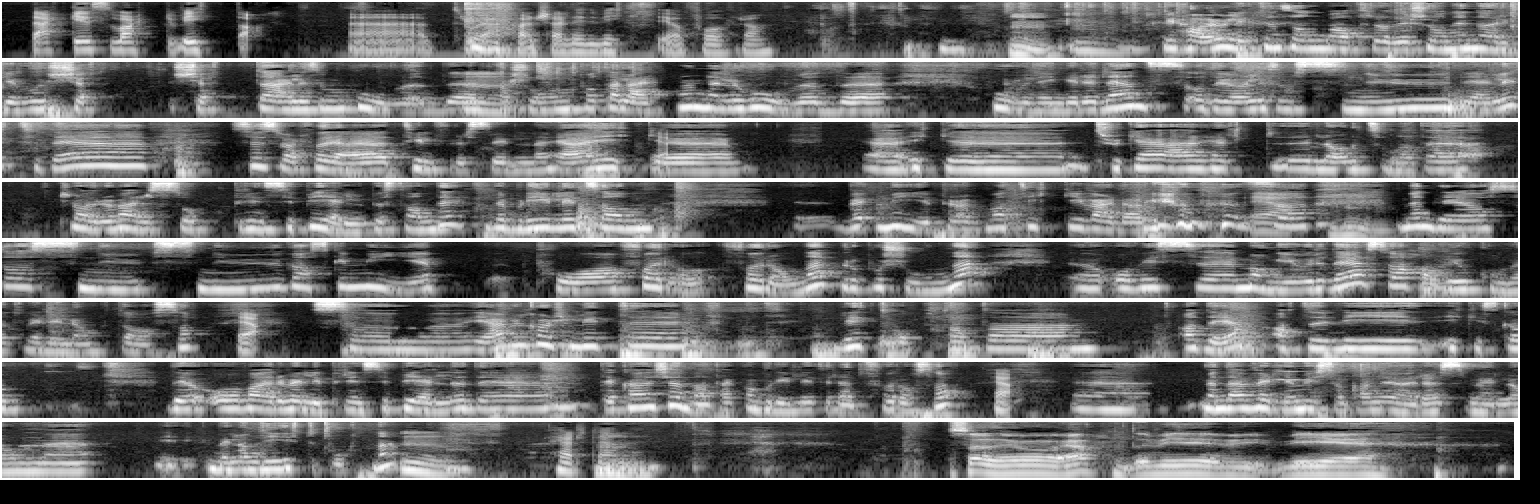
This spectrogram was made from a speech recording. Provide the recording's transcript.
Det er ikke svart-hvitt, da. Uh, tror jeg kanskje er litt viktig å få fram. Mm. Mm. Vi har jo litt en sånn mattradisjon i Norge hvor kjøtt, kjøttet er liksom hovedpersonen mm. på tallerkenen, eller hoved, hovedingrediens. Og det å liksom snu det litt, det syns i hvert fall jeg er tilfredsstillende. Jeg, ikke, jeg ikke, tror ikke jeg er helt lagd sånn at jeg klarer å være så prinsipiell bestandig. Det blir litt sånn eh, mye pragmatikk i hverdagen. Ja. så, men det å snu, snu, ganske mye på forhold, forholdene, proporsjonene, og hvis mange gjorde det, så har vi jo kommet veldig langt da også. Ja. Så jeg er vel kanskje litt, litt opptatt av, av, det. At vi ikke skal Det å være veldig prinsipielle, det, det, kan jeg kjenne at jeg kan bli litt redd for også. Ja. Men det er veldig mye som kan gjøres mellom, mellom de ytterpunktene. Mm, helt enig. Så er det jo, ja, det, vi, vi,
